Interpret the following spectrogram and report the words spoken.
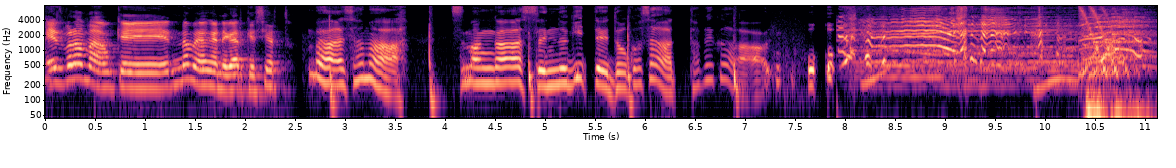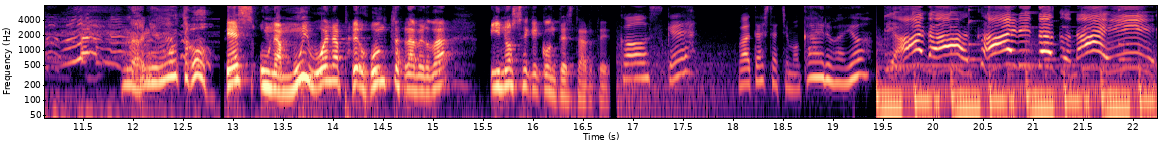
es broma, aunque no me van a negar que es cierto. Basama, doko sa tabe tabega. Oh, oh. ¡Nanimoto! Es una muy buena pregunta, la verdad, y no sé qué contestarte. Kosuke, watashitachi mo kaeru wa yo. Yada, kaeritaku nai.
